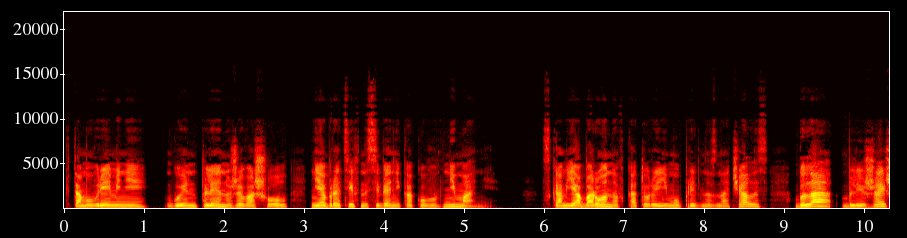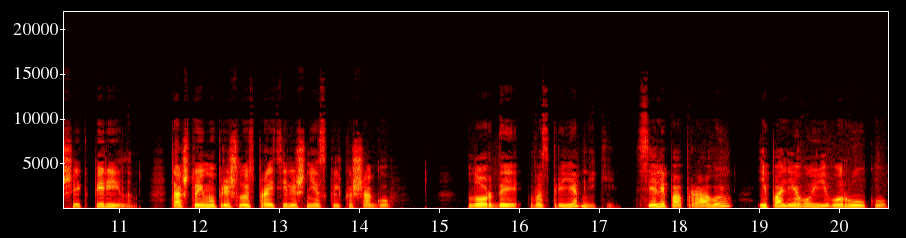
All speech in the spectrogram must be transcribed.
К тому времени Гуинплен уже вошел, не обратив на себя никакого внимания. Скамья баронов, которая ему предназначалась, была ближайшей к перилам, так что ему пришлось пройти лишь несколько шагов. Лорды-восприемники сели по правую и по левую его руку,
